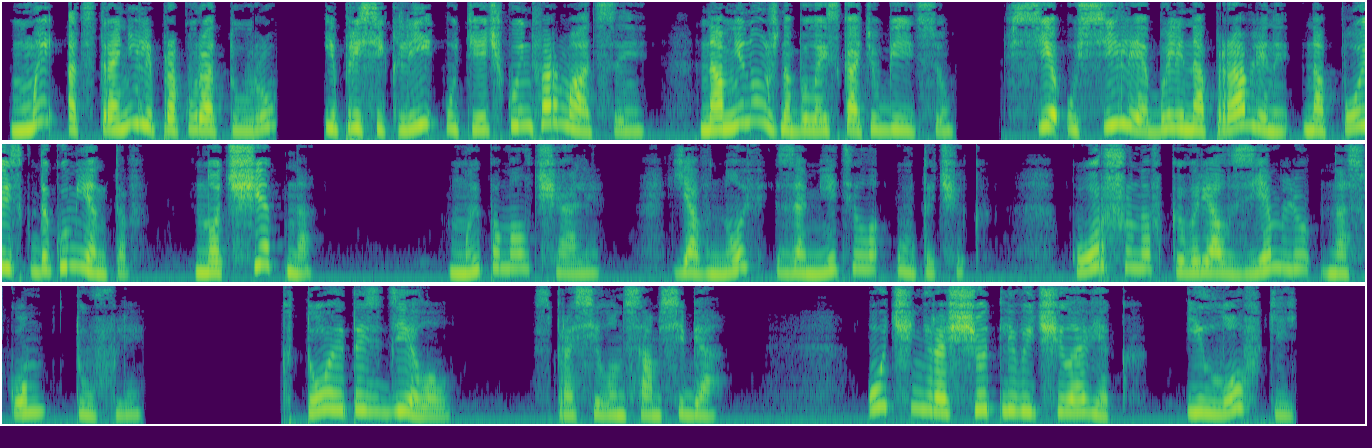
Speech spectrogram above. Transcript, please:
Мы отстранили прокуратуру и пресекли утечку информации. Нам не нужно было искать убийцу. Все усилия были направлены на поиск документов, но тщетно. Мы помолчали я вновь заметила уточек. Коршунов ковырял землю носком туфли. «Кто это сделал?» — спросил он сам себя. «Очень расчетливый человек и ловкий.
